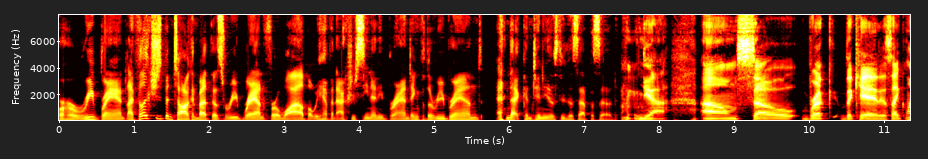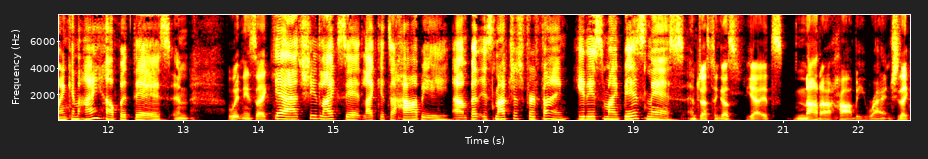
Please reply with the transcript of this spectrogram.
for her rebrand. And I feel like she's been talking about this rebrand for a while, but we haven't actually seen any branding for the rebrand, and that continues through this episode. Yeah. Um, so Brooke, the kid, is like, when can I help with this? And Whitney's like, yeah, she likes it like it's a hobby. Um, but it's not just for fun. It is my business. And Justin goes, yeah, it's not a hobby, right? And she's like,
